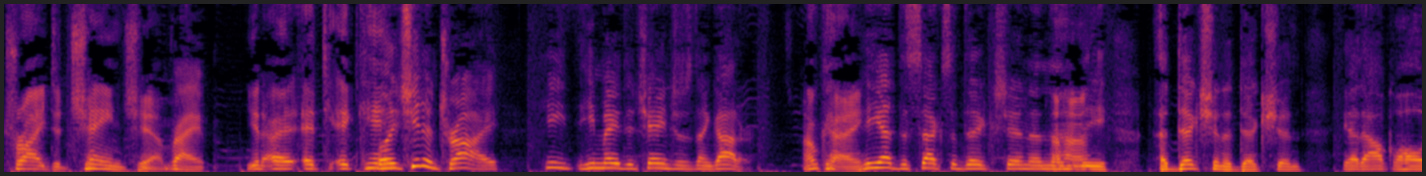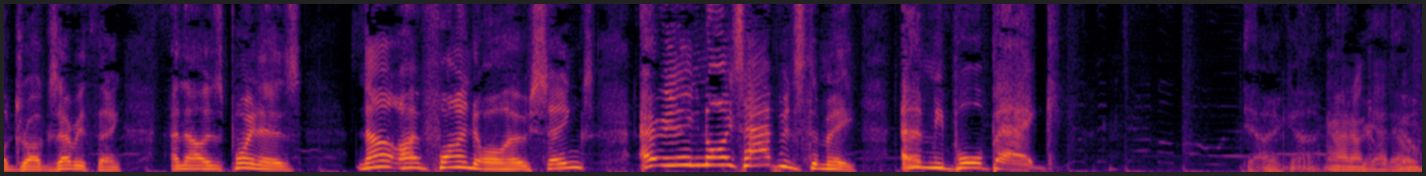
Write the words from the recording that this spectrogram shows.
tried to change him. Right. You know, it it, it can't. Well, she didn't try. He he made the changes, then got her. Okay. He had the sex addiction and then Uh-huh. the addiction addiction. He had alcohol, drugs, everything. And now his point is, now I find all those things. Everything nice happens to me. And me ball bag. Yeah, I, got I don't get him.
